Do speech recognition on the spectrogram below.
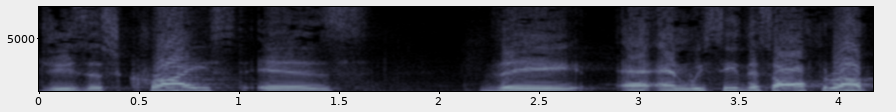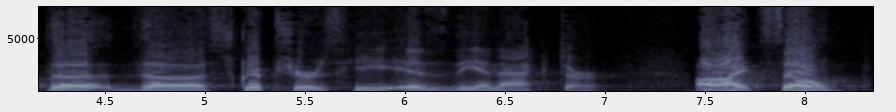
Jesus Christ is the, and we see this all throughout the, the scriptures, he is the enactor. All right, so,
